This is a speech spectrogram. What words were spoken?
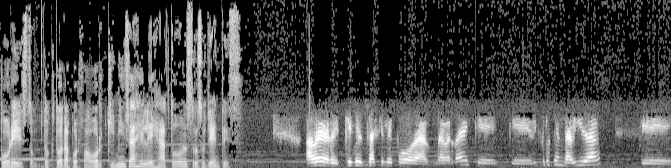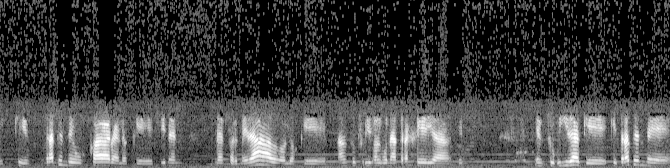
por esto. Doctora, por favor, ¿qué mensaje le deja a todos nuestros oyentes? A ver, ¿qué mensaje le puedo dar? La verdad es que, que disfruten la vida, que, que traten de buscar a los que tienen una enfermedad o los que han sufrido alguna tragedia en, su vida, que, que traten de,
